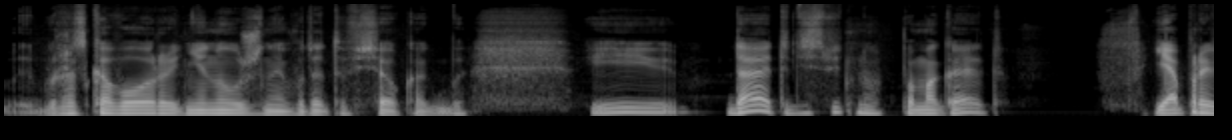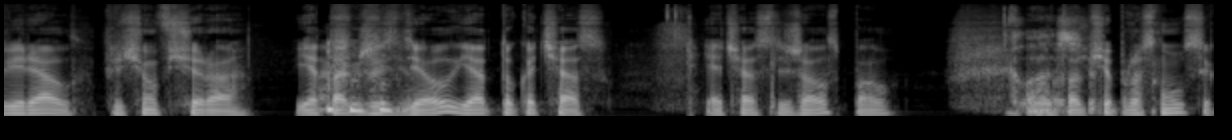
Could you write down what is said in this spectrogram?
разговоры ненужные, вот это все как бы. И да, это действительно помогает. Я проверял, причем вчера. Я также сделал, я только час. Я час лежал, спал. Класс. Вот вообще проснулся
